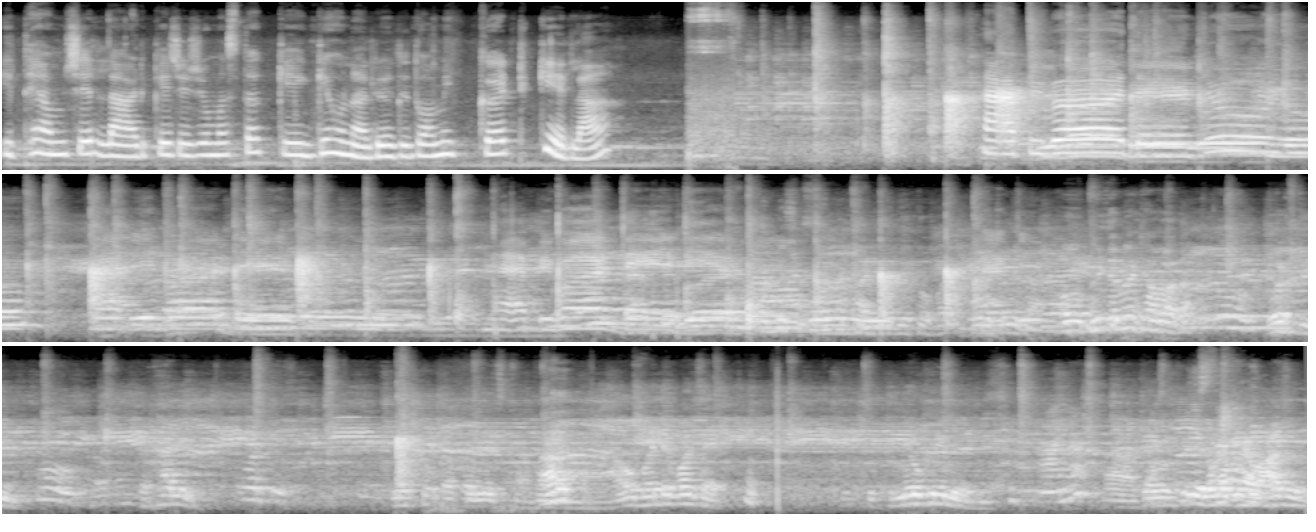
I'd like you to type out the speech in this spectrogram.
इथे आमचे लाडके जिजू मस्त केक घेऊन आले होते. तो आम्ही कट केला. Happy birthday to you Happy birthday, dear. हो फ्रीजरमध्ये ठेवला होता वरती. तर खाली. अरे अहो बर्थडे कोणचा आहे? न्यू क्रीम आहे हा? हा मध्ये ठेवा अजून.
